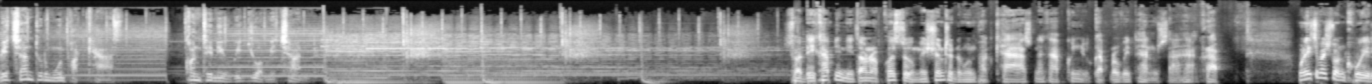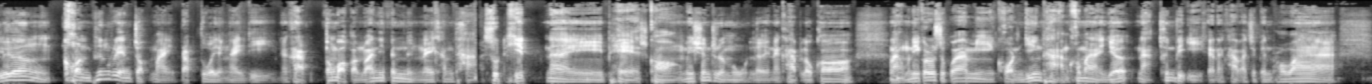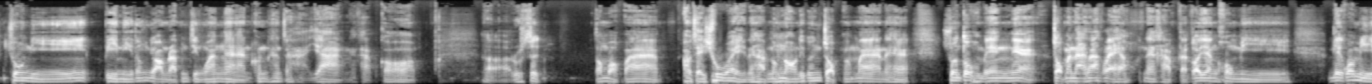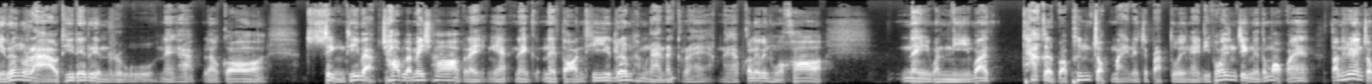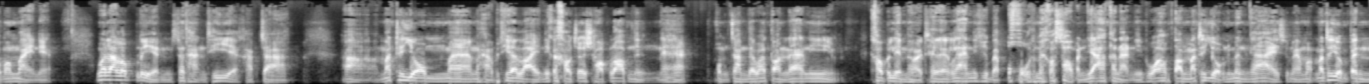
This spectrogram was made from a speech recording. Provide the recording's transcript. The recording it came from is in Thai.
Mission to the Moon Podcast Continue with your mission สวัสดีครับ ยินดีต้อนรับเข้าสู่ Mission to the Moon Podcast นะครับ คุณอยู่กับประวิทยานุสาหะครับ วันนี้จะมาชวนคุยเรื่องคนเพิ่งเรียนจบใหม่ปรับตัวยังไงดีนะครับ ต้องบอกก่อนว่านี่เป็นหนึ่งในคำถามสุดฮิตในเพจของ Mission to the Moon เลยนะครับ แล้วก็หลังวันนี้ก็รู้สึกว่ามีคนยิ่งถามเข้ามาเยอะหนักขึ้นไปอีกนะครับ อาจจะเป็นเพราะว่าช่วงนี้ปีนี้ต้องยอมรับจริงๆว่างานค่อนข้างจะหายากนะครับ ก็รู้สึกต้องบอกว่า เอาใจช่วยนะครับน้องๆที่เพิ่งจบมากๆนะฮะส่วนตัวผมเองเนี่ยจบมานานมากแล้วนะครับ แต่ก็ยังคงมีเรียกว่ามีเรื่องราวที่ได้เรียนรู้นะครับ แล้วก็สิ่งที่แบบชอบและไม่ชอบอะไรอย่างเงี้ยในในตอนที่เริ่มทำงานแรกๆนะครับ ก็เลยเป็นหัวข้อในวันนี้ว่าถ้าเกิดว่าเพิ่งจบใหม่เนี่ยจะปรับตัวยังไงดีเพราะจริงๆเนี่ยต้องบอกว่าตอนที่เรียนจบมาใหม่เนี่ย เวลาเราเปลี่ยนสถานที่อะครับจากมัธยมมามหาวิทยาลัยนี่ก็เขาเจอช็อกรอบหนึ่งนะฮะผมจำได้ว่าตอนแรกนี่ เข้าไปเรียนมหาวิทยาลัยแรกๆนี่คือแบบโอ้โหทำไมเขาสอบมันยากขนาดนี้เพราะว่าตอนมัธยมนี่มันง่ายใช่ไหมมัธยมเป็น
